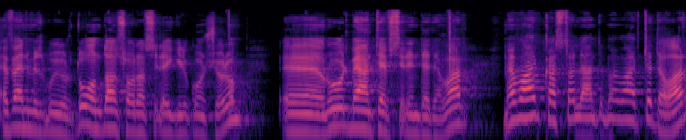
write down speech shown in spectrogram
Efendimiz buyurdu. Ondan sonrasıyla ilgili konuşuyorum. E, Ruhul Beyan tefsirinde de var. Mevahib Kastellan'da Mevahib'te de var.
